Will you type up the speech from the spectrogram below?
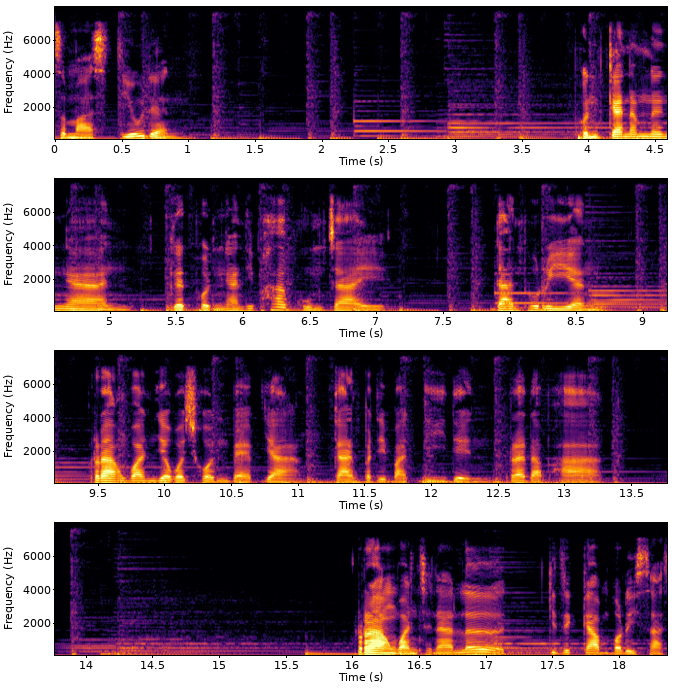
Smart Student ผลการดำเนินงานเกิดผลงานที่ภาคภูมิใจ ด้านผู้เรียน รางวัลเยาวชนแบบอย่างการปฏิบัติดีเด่นระดับภาค รางวัลชนะเลิศ กิจกรรมบริษัท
